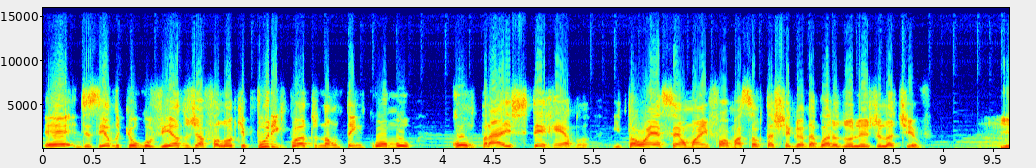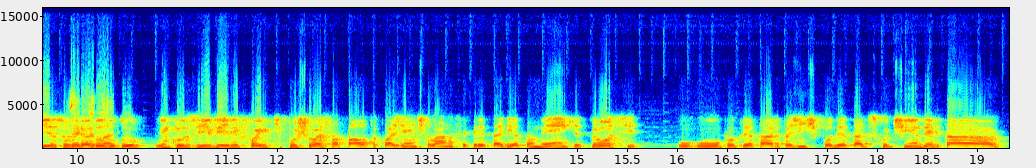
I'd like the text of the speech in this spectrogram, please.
é, dizendo que o governo já falou que por enquanto não tem como comprar esse terreno, então essa é uma informação que está chegando agora do Legislativo. Isso, o vereador Dudu, inclusive, ele foi que puxou essa pauta com a gente lá na secretaria também, que trouxe o, o proprietário para a gente poder estar tá discutindo, ele está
